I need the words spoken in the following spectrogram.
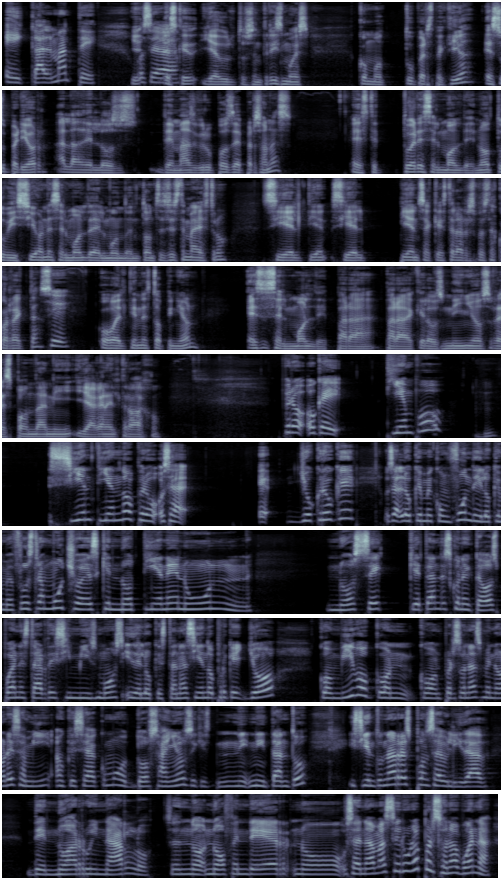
hey, cálmate. o sea... Es que, y adultocentrismo es como tu perspectiva es superior a la de los demás grupos de personas. Este, tú eres el molde, ¿no? Tu visión es el molde del mundo. Entonces, este maestro si él, tiene, si él piensa que esta es la respuesta correcta sí. o él tiene esta opinión, ese es el molde para, para que los niños respondan y, hagan el trabajo. Pero, ok, tiempo, sí entiendo, pero, o sea, eh, yo creo que, o sea, lo que me confunde y lo que me frustra mucho es que no tienen un, no sé qué tan desconectados puedan estar de sí mismos y de lo que están haciendo, porque yo convivo con, con personas menores a mí, aunque sea como dos años, ni, ni tanto, y siento una responsabilidad de no arruinarlo, o sea, no, no ofender, no, o sea, nada más ser una persona buena.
